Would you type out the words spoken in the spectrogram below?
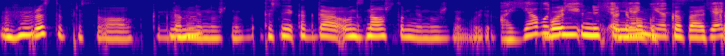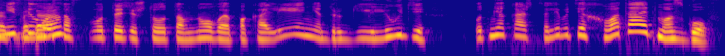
Мгм. просто присылал, когда Мгм. мне нужно, было. точнее, когда он знал, что мне нужно будет. А я вот Больше не, ничего не я могу нет, сказать, Я не бы, да? философ, вот эти, что там новое поколение, другие люди. Вот мне кажется, либо тебе хватает мозгов,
